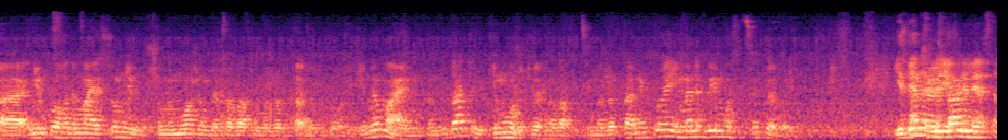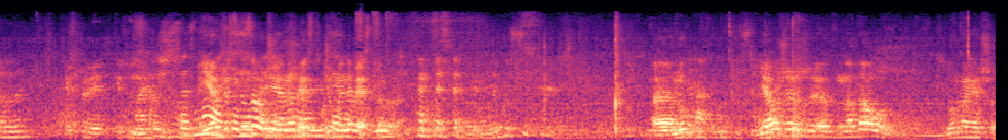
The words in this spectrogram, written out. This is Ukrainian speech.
е, ні в кого немає сумніву, що ми можемо вигравати мажоритарні округи. І ми маємо кандидатів, які можуть вигравати ці мажоритарні округи, і ми не боїмося цих виборів. Єдине питання. Я вже сказав, що я не виставив, що ми не виставили. Е, Ну, я вже ж надав, думаю, що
